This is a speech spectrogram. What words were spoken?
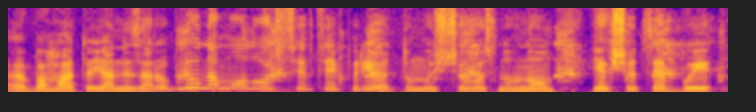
е, багато я не зароблю на молочці в цей період, тому що в основному, якщо це бик,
